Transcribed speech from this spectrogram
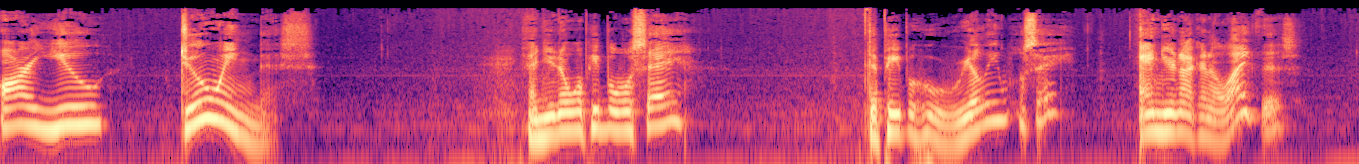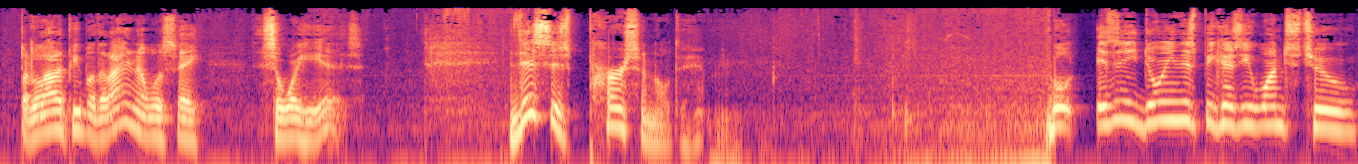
are you doing this? And you know what people will say? The people who really will say, and you're not going to like this, but a lot of people that I know will say, it's the way he is. This is personal to him. Well, isn't he doing this because he wants to,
